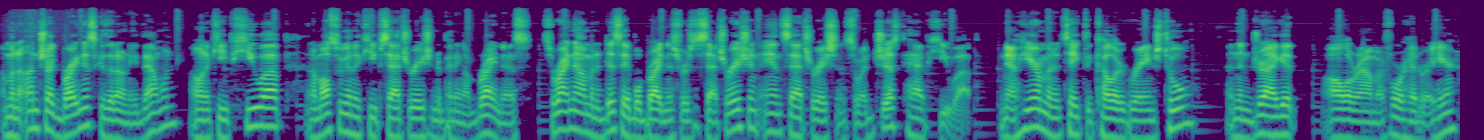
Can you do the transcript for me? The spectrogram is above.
I'm going to uncheck brightness because I don't need that one. I want to keep hue up, and I'm also going to keep saturation depending on brightness. So right now I'm going to disable brightness versus saturation and saturation, so I just have hue up. Now here I'm going to take the color range tool and then drag it all around my forehead right here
